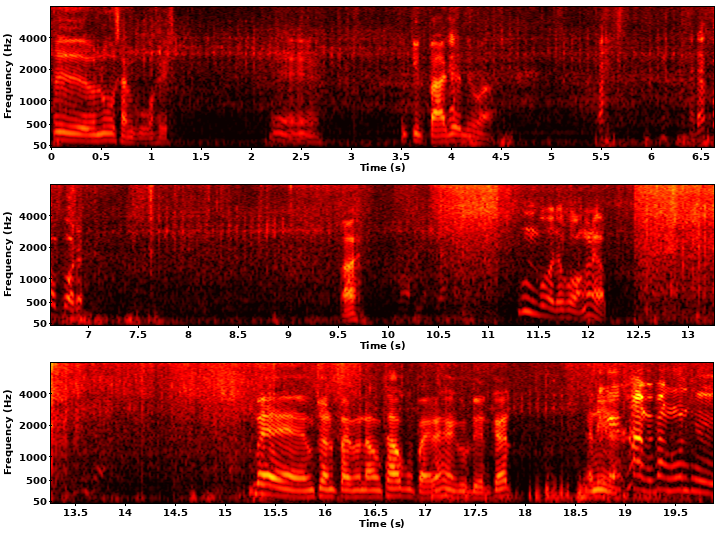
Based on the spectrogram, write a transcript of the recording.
เออรู้ทันกูเฮ้ยเออมันกินปลาเยอะนี่วะหาดักขอบดไปอืมบ่เจ้าของนั่นแหละแม่มึงชวนไปมันเอาเท้ากูไปแล้วให้กูเดินก็ อันนี้นะข้ามไปฝั่งนู้นถือ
